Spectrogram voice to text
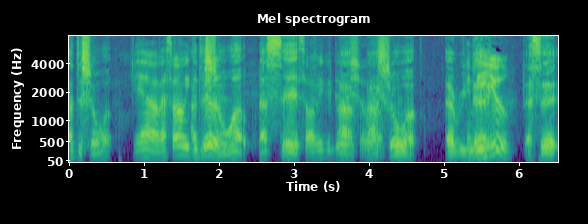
I just show up. Yeah, that's all we I can just do. show up. That's it. That's all we can do I, is show I up show up every and day. be you. That's it.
